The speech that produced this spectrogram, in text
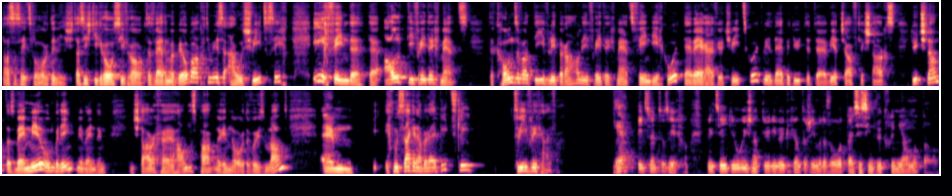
dass es jetzt geworden ist. Das ist die große Frage. Das werden wir beobachten müssen, auch aus Schweizer Sicht. Ich finde, der alte Friedrich Merz, der konservativ-liberale Friedrich Merz finde ich gut. Der wäre auch für die Schweiz gut, weil der bedeutet äh, wirtschaftlich starkes Deutschland. Das wollen wir unbedingt. Wir wollen einen, einen starken Handelspartner im Norden von unserem Land. Ähm, ich muss sagen, aber ein bisschen zweifle ich einfach. Ja, bin jetzt nicht so sicher. Weil die CDU ist natürlich wirklich, und das ist immer der Vorteil, sie sind wirklich im Jammertal.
